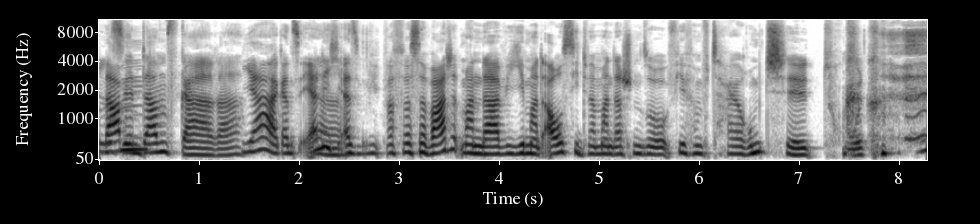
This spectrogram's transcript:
Schlamm. Dampfgarer. Ja, ganz ehrlich, Ja. also wie, was, was erwartet man da, wie jemand aussieht, wenn man da schon so vier, fünf Tage rumchillt, tot?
